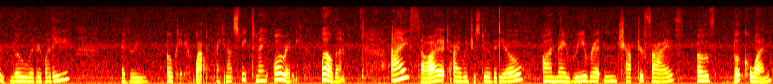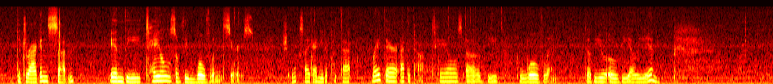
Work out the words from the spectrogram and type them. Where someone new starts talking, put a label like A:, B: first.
A: Hello, everybody. Every. Okay, wow, I cannot speak tonight already. Well, then, I thought I would just do a video on my rewritten chapter 5 of book 1, The Dragon's Son, in the Tales of the Wovlen series. Which it looks like I need to put that right there at the top. Tales of the Wovlen. W O V L E N.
